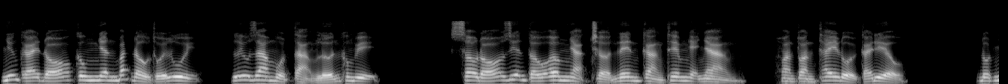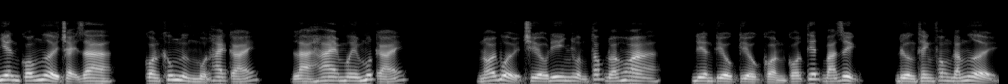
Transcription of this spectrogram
những cái đó công nhân bắt đầu thối lui, lưu ra một tảng lớn không vị. Sau đó diễn tấu âm nhạc trở nên càng thêm nhẹ nhàng, hoàn toàn thay đổi cái điều. Đột nhiên có người chạy ra, còn không ngừng một hai cái, là hai mươi 21 cái. Nói buổi chiều đi nhuộm tóc đóa hoa, Điền Kiều Kiều còn có tiết bá dịch, đường thanh phong đám người,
